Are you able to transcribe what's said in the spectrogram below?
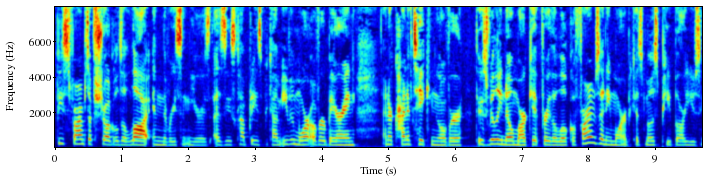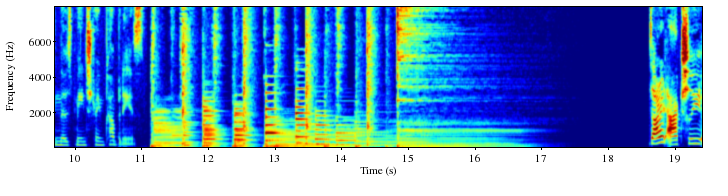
These farms have struggled a lot in the recent years as these companies become even more overbearing and are kind of taking over. There's really no market for the local farms anymore because most people are using those mainstream companies. Diet actually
